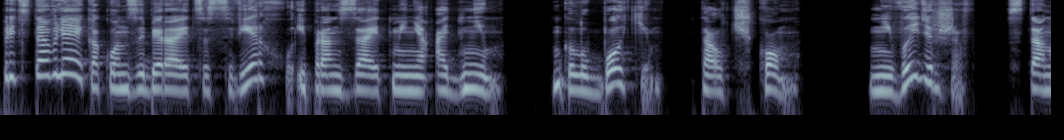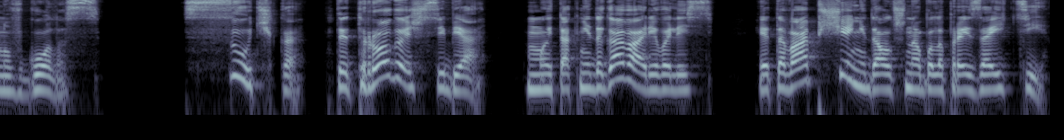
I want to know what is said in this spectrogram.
представляя, как он забирается сверху и пронзает меня одним, глубоким толчком. Не выдержав, стану в голос. «Сучка, ты трогаешь себя? Мы так не договаривались. Это вообще не должно было произойти».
